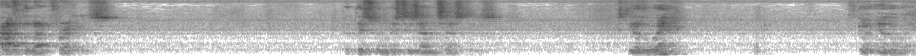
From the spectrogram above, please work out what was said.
after that phrase. But this one lists his ancestors. It's the other way. It's going the other way.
